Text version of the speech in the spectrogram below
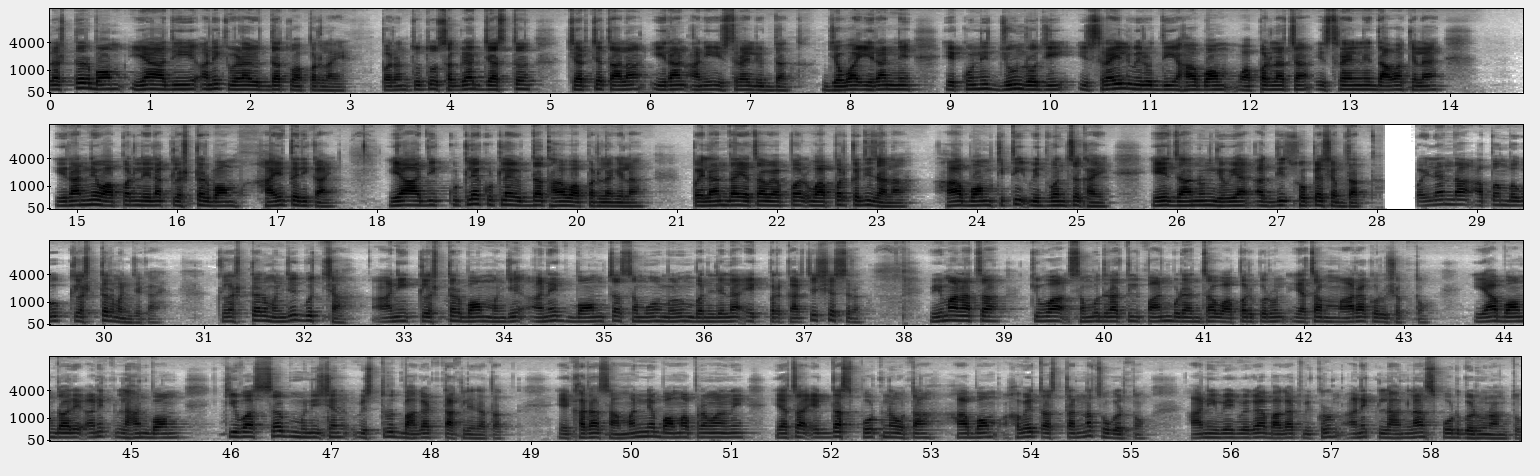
Cluster bomb याआधी अनेक वेळा युद्धात वापरला आहे परंतु तो सगळ्यात जास्त चर्चेत आला इराण आणि इस्रायल युद्धात. जेव्हा इराणने एकोणीस जून रोजी इस्राईलविरोधी हा बॉम्ब वापरल्याचा इस्रायलने दावा केला आहे इराणने वापरलेला क्लस्टर बॉम्ब आहे तरी काय? याआधी कुठल्या कुठल्या युद्धात हा वापरला गेला? पहिल्यांदा याचा व्यापार वापर कधी झाला? हा बॉम्ब किती विध्वंसक आहे हे जाणून घेऊया अगदी सोप्या शब्दात. पहिल्यांदा आपण बघू क्लस्टर म्हणजे काय? क्लस्टर म्हणजे गुच्छा आणि क्लस्टर बॉम्ब म्हणजे अनेक बॉम्बचा समूह मिळून बनलेला एक प्रकारचे शस्त्र. विमानाचा किंवा समुद्रातील पाणबुड्यांचा वापर करून याचा मारा करू शकतो. या बॉम्बद्वारे अनेक लहान बॉम्ब किंवा सबम्युनिशन विस्तृत भागात टाकले जातात. एखादा सामान्य बॉम्बाप्रमाणे याचा एकदा स्फोट न होता हा बॉम्ब हवेत असतानाच उघडतो. आणि वेगवेगळ्या भागात विखरून अनेक लहान लहान स्फोट घडवून आणतो.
